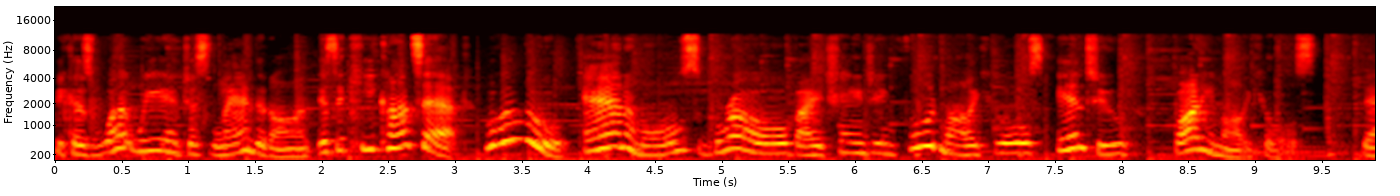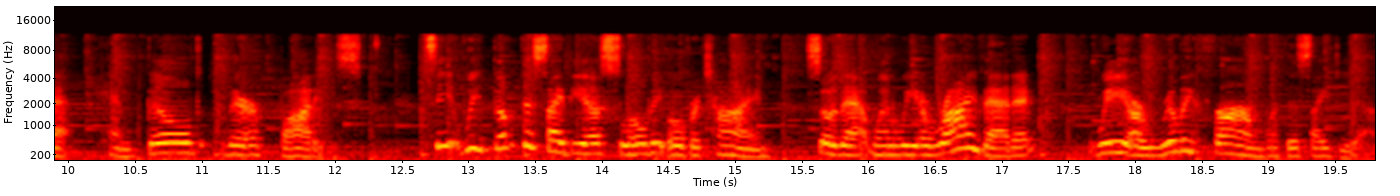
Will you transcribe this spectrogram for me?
Because what we have just landed on is a key concept. Woohoo! Animals grow by changing food molecules into body molecules that can build their bodies. See, we built this idea slowly over time so that when we arrive at it, we are really firm with this idea.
